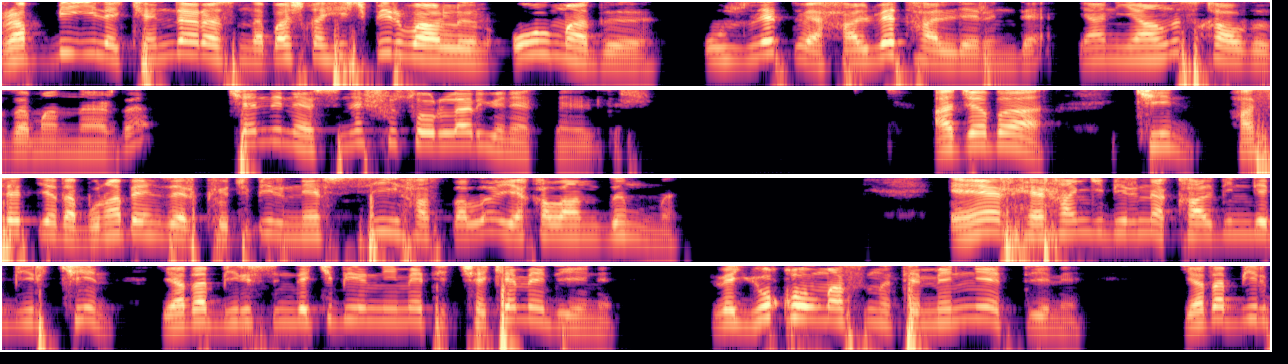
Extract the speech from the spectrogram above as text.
Rabbi ile kendi arasında başka hiçbir varlığın olmadığı uzlet ve halvet hallerinde, yani yalnız kaldığı zamanlarda kendi nefsine şu soruları yönetmelidir. Acaba kin, haset ya da buna benzer kötü bir nefsi hastalığa yakalandım mı? Eğer herhangi birine kalbinde bir kin ya da birisindeki bir nimeti çekemediğini ve yok olmasını temenni ettiğini ya da bir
